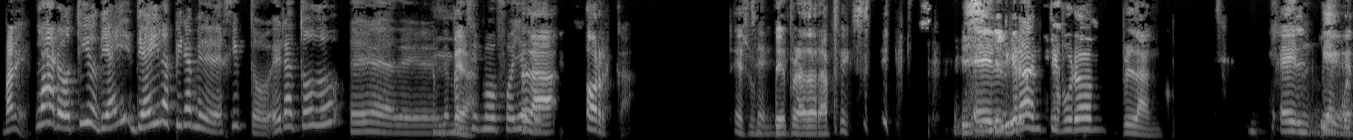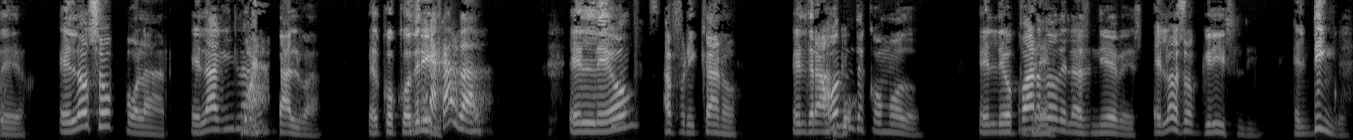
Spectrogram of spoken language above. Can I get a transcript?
¿Vale? Claro, tío, de ahí, de ahí la pirámide de Egipto. Era todo eh, de, de Mira, máximo follete. La orca es un Sí. depredador Apex. El gran tiburón blanco. El tigre. el oso polar, el águila calva, el cocodrilo, La calva. el león africano, el dragón Ah, de Komodo, el leopardo Hombre. de las nieves, el oso grizzly, el dingo,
